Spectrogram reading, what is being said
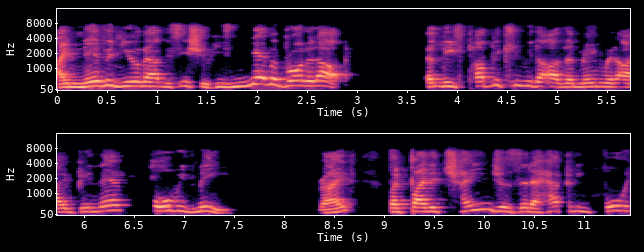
I never knew about this issue. He's never brought it up, at least publicly with the other men when I've been there or with me, right? But by the changes that are happening for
